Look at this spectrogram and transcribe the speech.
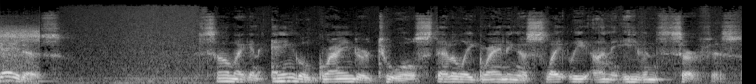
Cicadas sound like an angle grinder tool steadily grinding a slightly uneven surface.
